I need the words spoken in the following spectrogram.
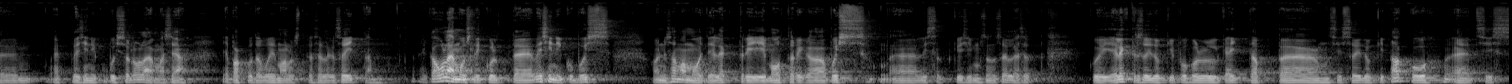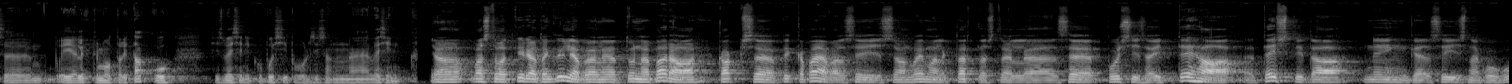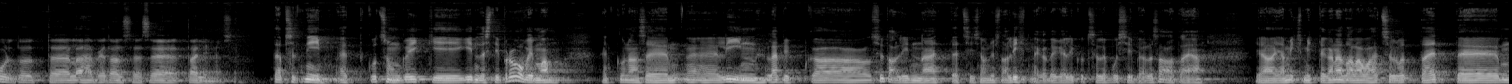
et vesinikubuss on olemas ja, ja pakkuda võimalust ka sellega sõita. ega olemuslikult äh, vesinikubuss on ju samamoodi elektrimootoriga buss, äh, lihtsalt küsimus on selles, et kui elektrisõiduki puhul käitab siis sõidukit aku, et siis või elektrimootorit aku, siis vesinikubussi puhul siis on äh, vesinik. ja vastavad kirjad on külje peal, nii et tunneb ära kaks äh, pikka päeva, siis on võimalik tartlastel äh, see bussisõit teha, testida ning siis, nagu kuuldud, läheb edasi see Tallinnasse. täpselt nii, et kutsun kõiki kindlasti proovima, et kuna see liin läbib ka südalinna, et, et siis on üsna lihtne ka tegelikult selle bussi peale saada ja ja, ja miks mitte ka nädalavahetusel võtta ette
